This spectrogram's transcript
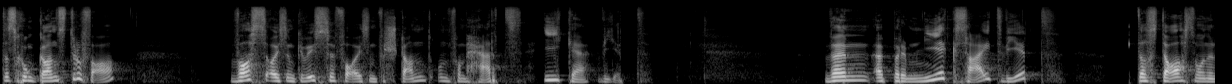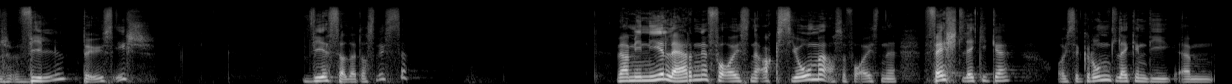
das kommt ganz darauf an, was unserem Gewissen von unserem Verstand und vom Herz eingegeben wird. Wenn jemandem nie gesagt wird, dass das, was er will, böse ist, wie soll er das wissen? Wenn wir nie lernen von unseren Axiomen, also von unseren Festlegungen, unsere grundlegenden ähm,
